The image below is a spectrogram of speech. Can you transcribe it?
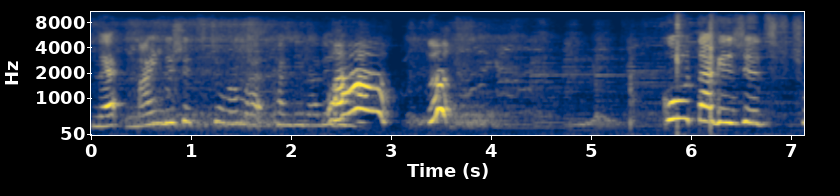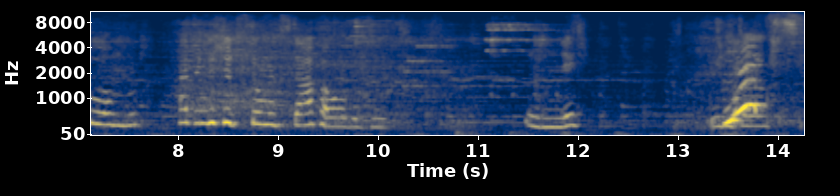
Ne, mein Geschützturm kann den alle. Ah! Guter Geschützturm. Hat den Geschützturm mit Star Power besiegt. Eben nicht. Jetzt.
